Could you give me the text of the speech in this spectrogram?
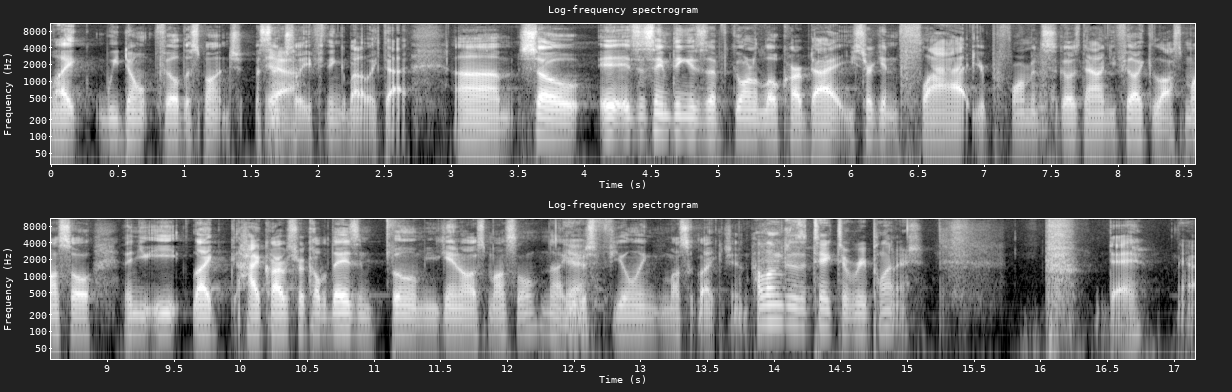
like we don't fill the sponge essentially yeah. if you think about it like that. Um, so it's the same thing as if you go on a low carb diet you start getting flat your performance goes down you feel like you lost muscle then you eat like high carbs for a couple days and boom you gain all this muscle? No yeah. you're just fueling muscle glycogen. How long does it take to replenish? Day. Yeah.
